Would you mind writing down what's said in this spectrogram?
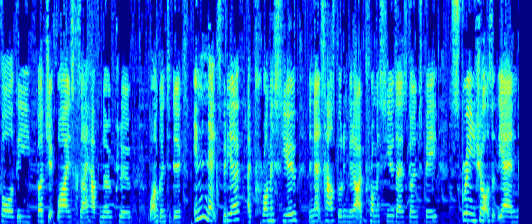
for the budget wise because I have no clue what I'm going to do. In the next video, I promise you, the next house building video, I promise you there's going to be screenshots at the end,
